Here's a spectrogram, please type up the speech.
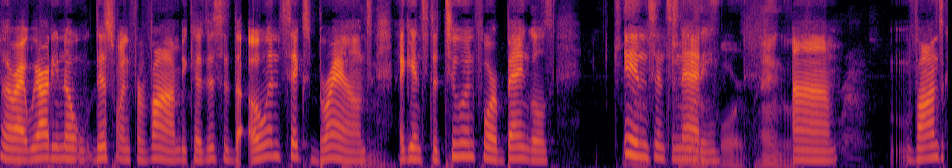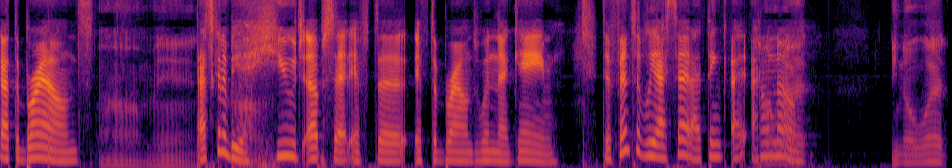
All right, we already know this one for Von because this is the 0 and 6 Browns against the 2 and 4 Bengals Two in Cincinnati. Two and four Bengals. Um, Von's got the Browns. oh man. That's going to be a huge upset if the if the Browns win that game. Defensively, I said I think I, I don't You know. what? You know what?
